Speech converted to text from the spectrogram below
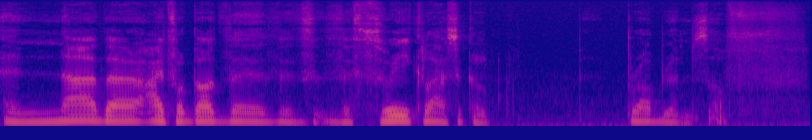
another, I forgot the, the, the three classical problems of,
